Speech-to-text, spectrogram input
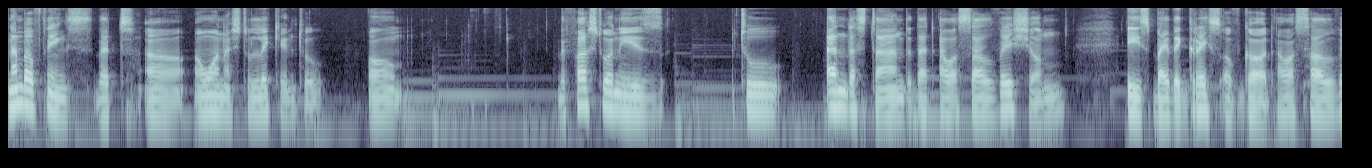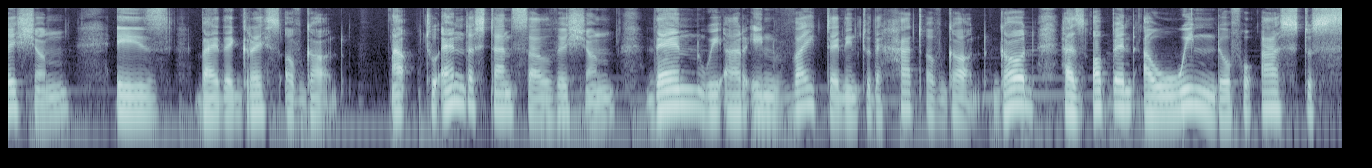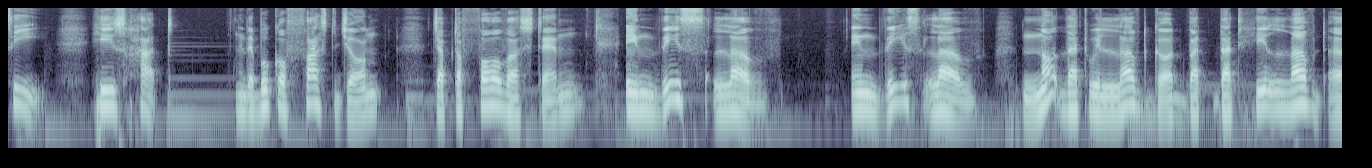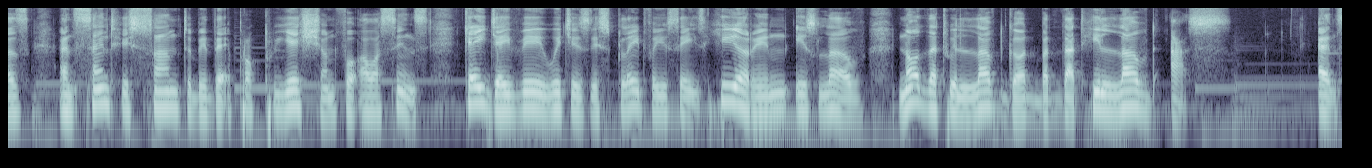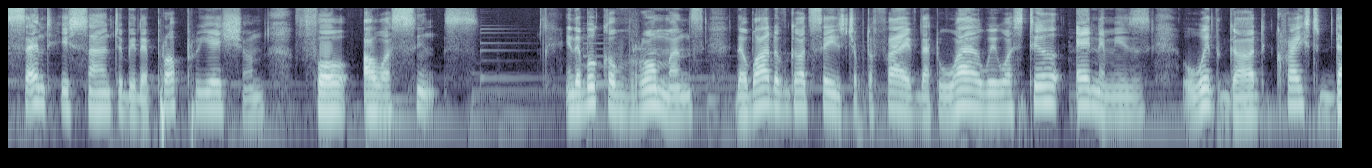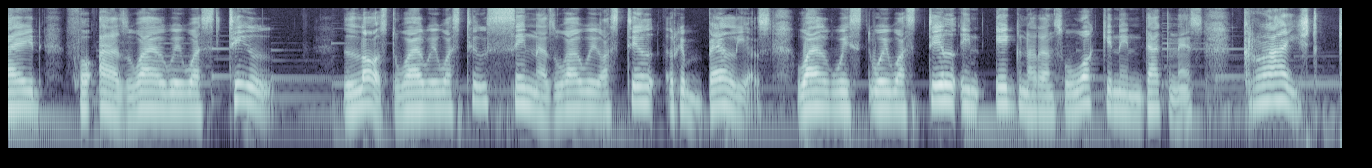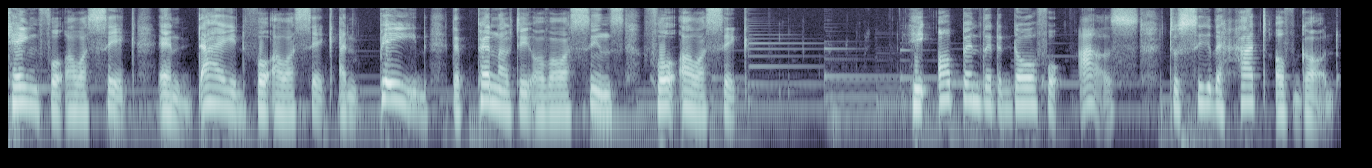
Number of things that uh, I want us to look into. Um, the first one is to understand that our salvation is by the grace of God. Our salvation is by the grace of God. Now, to understand salvation, then we are invited into the heart of God. God has opened a window for us to see His heart. In the book of First John, chapter 4, verse 10, in this love, in this love, not that we loved God, but that He loved us and sent His Son to be the appropriation for our sins. KJV, which is displayed for you, says, Herein is love, not that we loved God, but that He loved us and sent His Son to be the appropriation for our sins. In the book of Romans, the Word of God says, chapter 5, that while we were still enemies with God, Christ died for us. While we were still lost, while we were still sinners, while we were still rebellious, while we, we were still in ignorance, walking in darkness, Christ came for our sake and died for our sake and paid the penalty of our sins for our sake. He opened the door for us to see the heart of God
